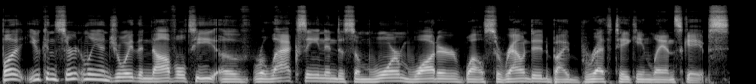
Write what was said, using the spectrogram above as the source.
but you can certainly enjoy the novelty of relaxing into some warm water while surrounded by breathtaking landscapes.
